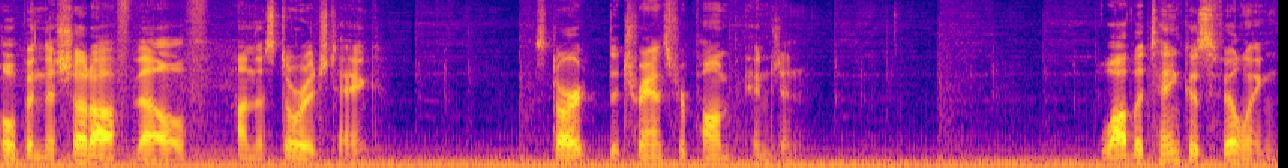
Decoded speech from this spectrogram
Open the shutoff valve on the storage tank Start the transfer pump engine. While the tank is filling,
